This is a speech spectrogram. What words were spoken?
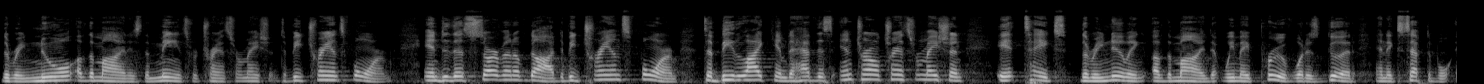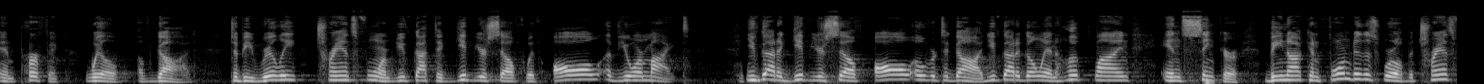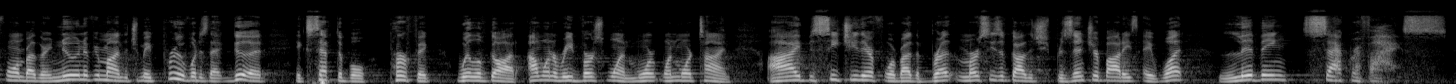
The renewal of the mind is the means for transformation. To be transformed into this servant of God to be transformed to be like him to have this internal transformation it takes the renewing of the mind that we may prove what is good and acceptable and perfect will of God. To be really transformed, you've got to give yourself with all of your might. You've got to give yourself all over to God. You've got to go in hook, line, and sinker. Be not conformed to this world, but transformed by the renewing of your mind that you may prove what is that good, acceptable, perfect will of God. I want to read verse 1 more, one more time. I beseech you, therefore, by the mercies of God, that you present your bodies a what? Living sacrifice.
